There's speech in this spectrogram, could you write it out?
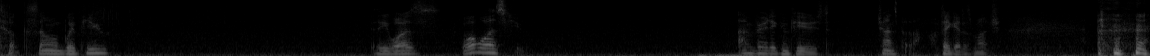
took someone with you? He was... What was you? I'm very confused. Transfer. I figured as much.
